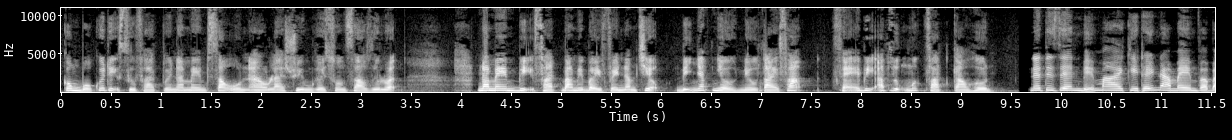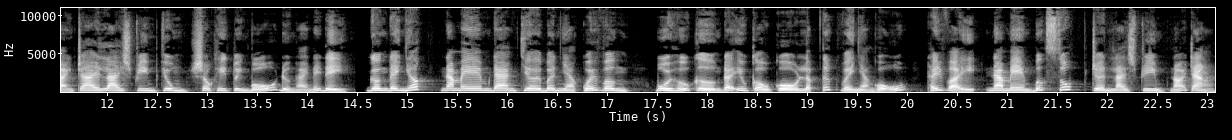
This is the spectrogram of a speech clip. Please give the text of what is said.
công bố quyết định xử phạt với nam em sau ồn ào livestream gây xôn xao dư luận. Nam em bị phạt 37,5 triệu, bị nhắc nhở nếu tái phạm sẽ bị áp dụng mức phạt cao hơn. Netizen mỉa mai khi thấy nam em và bạn trai livestream chung sau khi tuyên bố đường ngày nấy đi. Gần đây nhất, nam em đang chơi bên nhà Quế Vân. Bùi Hữu Cường đã yêu cầu cô lập tức về nhà ngủ. Thấy vậy, nam em bức xúc trên livestream nói rằng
